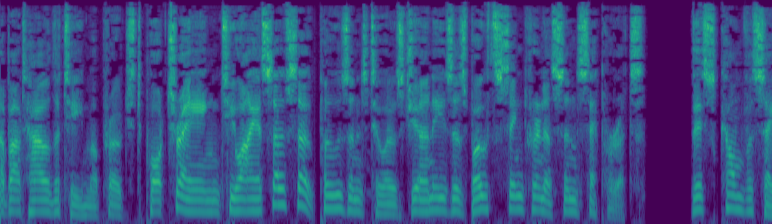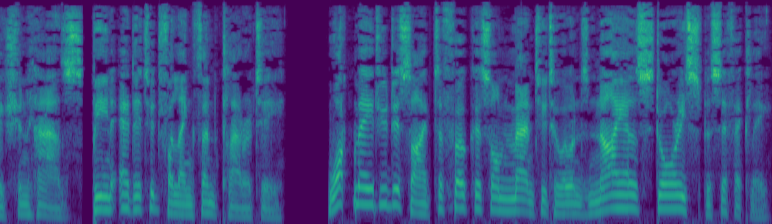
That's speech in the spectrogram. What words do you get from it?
about how the team approached portraying Tuiasosopo's and Te'o's journeys as both synchronous and separate. This conversation has been edited for length and clarity. What made you decide to focus on Manti Te'o and Naya's story specifically?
